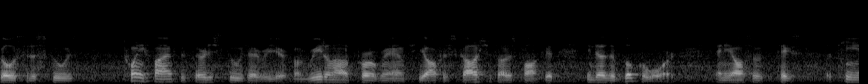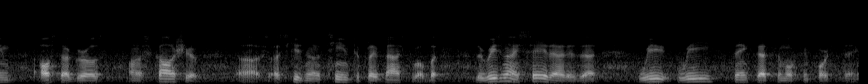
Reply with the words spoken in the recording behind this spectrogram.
goes to the schools, 25 to 30 schools every year, from read aloud programs. He offers scholarships out of his pocket. He does a book award, and he also takes a team, All-Star Girls, on a scholarship. Uh, excuse me, on a team to play basketball. But the reason I say that is that we we think that's the most important thing.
